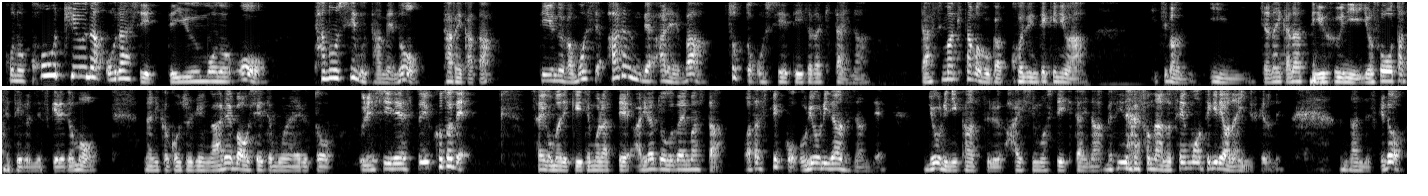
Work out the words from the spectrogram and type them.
この高級なお出汁っていうものを楽しむための食べ方っていうのがもしあるんであれば、ちょっと教えていただきたいな。だし巻き卵が個人的には一番いいんじゃないかなっていうふうに予想を立ててるんですけれども、何かご助言があれば教えてもらえると嬉しいです。ということで、最後まで聞いてもらってありがとうございました。私結構お料理ダンスなんで、料理に関する配信もしていきたいな。別になんかそんなあの専門的ではないんですけどね。なんですけど、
